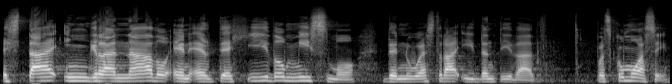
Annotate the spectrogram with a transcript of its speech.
Está engranado en el tejido mismo de nuestra identidad. Pues ¿cómo así?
